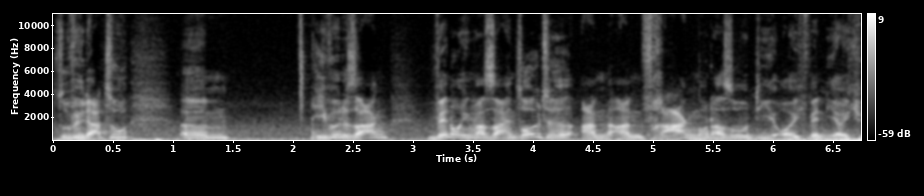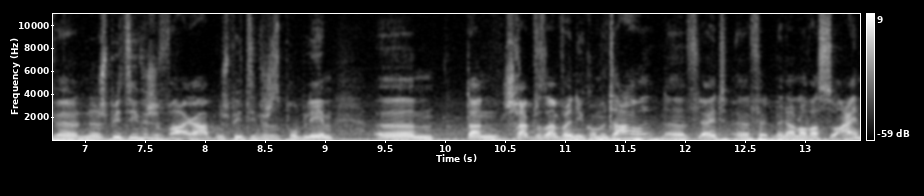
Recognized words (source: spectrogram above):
so viel dazu. Ähm, ich würde sagen, wenn noch irgendwas sein sollte an, an Fragen oder so, die euch, wenn ihr euch eine spezifische Frage habt, ein spezifisches Problem, ähm, dann schreibt das einfach in die Kommentare. Äh, vielleicht äh, fällt mir da noch was zu ein.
